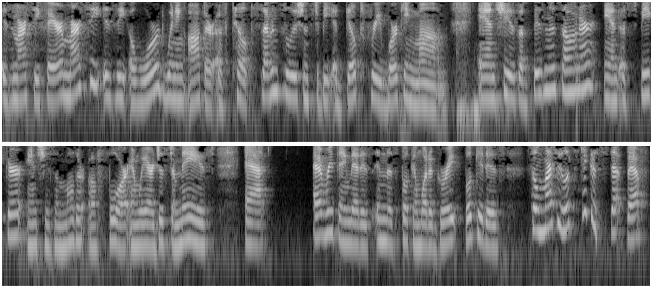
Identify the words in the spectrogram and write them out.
is Marci Fair. Marci is the award-winning author of Tilt, Seven Solutions to be a Guilt-Free Working Mom. And she is a business owner and a speaker, and she's a mother of four, and we are just amazed at everything that is in this book and what a great book it is. So Marci, let's take a step back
